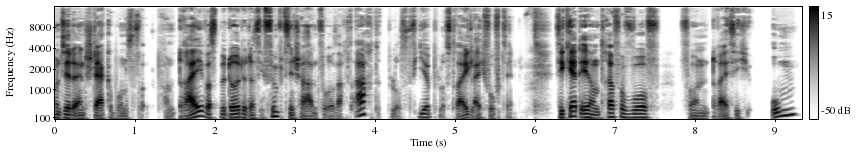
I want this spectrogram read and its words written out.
und sie hat einen Stärkebonus von 3, was bedeutet, dass sie 15 Schaden verursacht. 8 plus 4 plus 3 gleich 15. Sie kehrt ihren Trefferwurf von 30 um,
